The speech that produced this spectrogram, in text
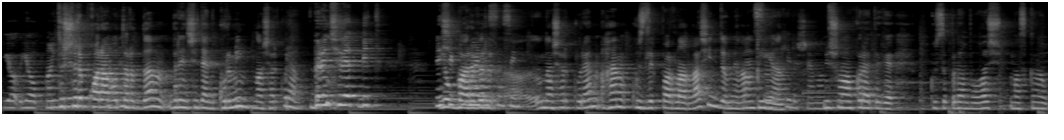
я- япкан Төшереп карап утырдым. Беренчедән күрмим, начар күрәм. Беренче рәт бит. Күрмәдең син? э, начар күрәм һәм күзлек парлагач инде миңа килешәм, Мин шуңа күрә теге күзлек белән булгач масканы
